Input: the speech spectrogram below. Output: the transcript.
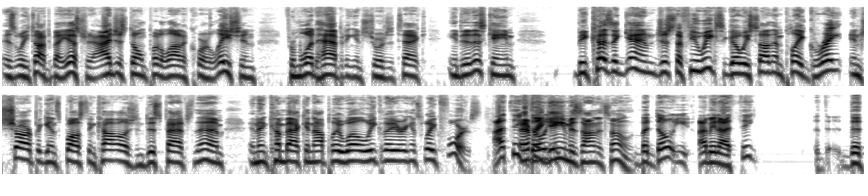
as we talked about yesterday, I just don't put a lot of correlation from what happening against Georgia Tech into this game. Because again, just a few weeks ago, we saw them play great and sharp against Boston College and dispatch them, and then come back and not play well a week later against Wake Forest. I think every don't you- game is on its own. But don't you? I mean, I think the,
